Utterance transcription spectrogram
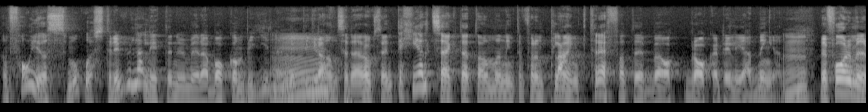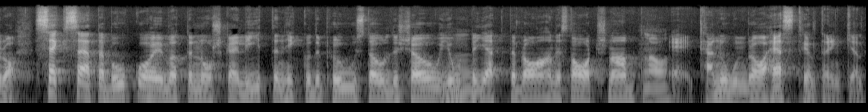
Han får ju småstrula lite numera bakom bilen lite grann sådär också. Inte helt säkert att om man inte får en plankträff att det brakar till ledningen. Men formen är bra. 6Z Boko har ju mött den norska eliten, Hicko de Poo, Stole the Show, gjort det jättebra, han är startsnabb. Ja. Eh, kanonbra häst helt enkelt.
